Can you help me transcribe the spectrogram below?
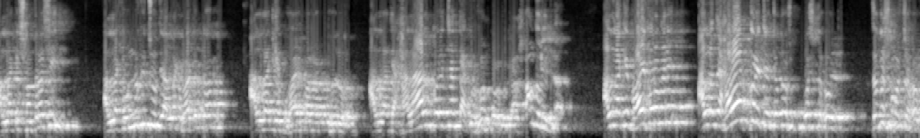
আল্লাহকে সন্ত্রাসী। আল্লাহকে অন্য কিছু যে আল্লাহকে ভয় করতে হবে। আল্লাহকে ভয় করার হলো, আল্লাহ যে হালাল করেছেন তা গ্রহণ করো আলহামদুলিল্লাহ। আল্লাহকে ভয় করো মানে আল্লাহ যে হারাম করেছেন যত কষ্ট হোক যত সমস্যা হোক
